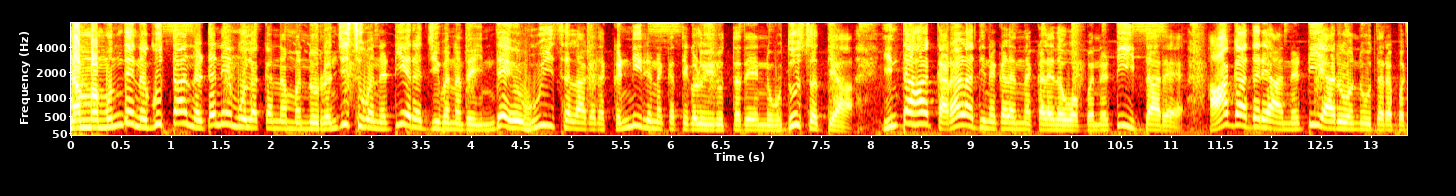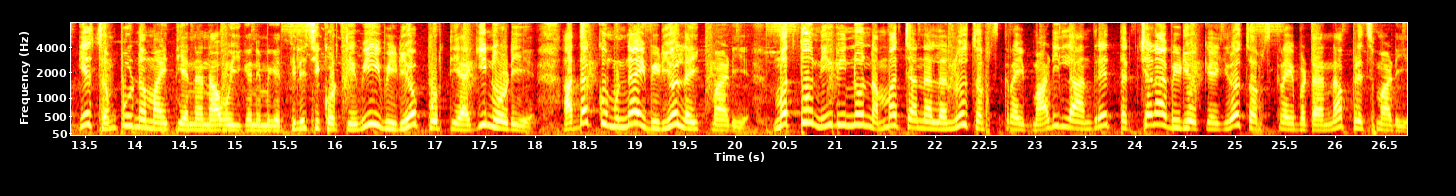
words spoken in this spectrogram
ನಮ್ಮ ಮುಂದೆ ನಗುತ್ತಾ ನಟನೆ ಮೂಲಕ ನಮ್ಮನ್ನು ರಂಜಿಸುವ ನಟಿಯರ ಜೀವನದ ಹಿಂದೆ ಊಹಿಸಲಾಗದ ಕಣ್ಣೀರಿನ ಕಥೆಗಳು ಇರುತ್ತದೆ ಎನ್ನುವುದು ಸತ್ಯ. ಇಂತಹ ಕರಾಳ ದಿನಗಳನ್ನು ಕಳೆದ ಒಬ್ಬ ನಟಿ ಇದ್ದಾರೆ. ಹಾಗಾದರೆ ಆ ನಟಿ ಯಾರು ಅನ್ನುವುದರ ಬಗ್ಗೆ ಸಂಪೂರ್ಣ ಮಾಹಿತಿಯನ್ನು ನಾವು ಈಗ ನಿಮಗೆ ತಿಳಿಸಿಕೊಡ್ತೀವಿ. ಈ ವಿಡಿಯೋ ಪೂರ್ತಿಯಾಗಿ ನೋಡಿ. ಅದಕ್ಕೂ ಮುನ್ನ ಈ ವಿಡಿಯೋ ಲೈಕ್ ಮಾಡಿ. ಮತ್ತು ನೀವಿನ್ನೂ ನಮ್ಮ ಚಾನಲನ್ನು ಸಬ್ಸ್ಕ್ರೈಬ್ ಮಾಡಿಲ್ಲ ಅಂದರೆ ತಕ್ಷಣ ವಿಡಿಯೋ ಕೆಳಗಿರೋ ಸಬ್ಸ್ಕ್ರೈಬ್ ಬಟನ್ನ ಪ್ರೆಸ್ ಮಾಡಿ.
